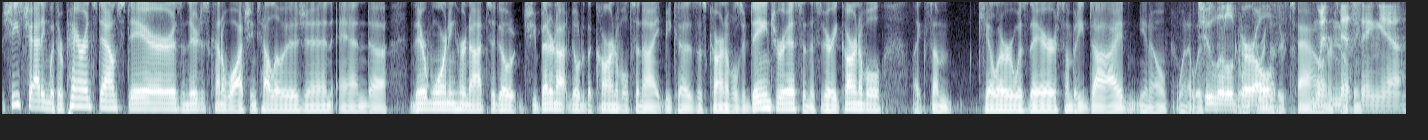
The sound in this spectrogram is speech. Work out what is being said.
she's chatting with her parents downstairs, and they're just kind of watching television, and uh, they're warning her not to go. She better not go to the carnival tonight because those carnivals are dangerous. And this very carnival, like some killer was there, somebody died. You know, when it was two little going through another girls town went missing yeah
